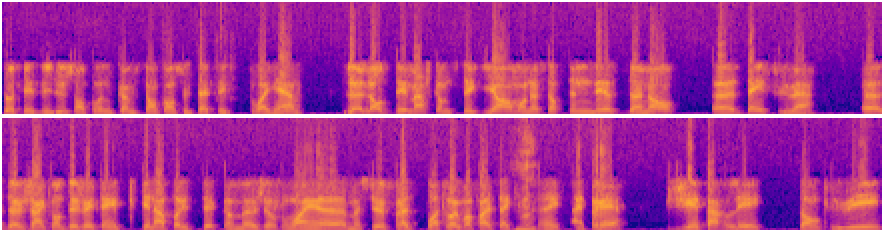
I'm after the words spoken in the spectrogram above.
Tous les élus sont pour une commission consultative citoyenne. Là, l'autre démarche, comme tu sais, Guillaume, on a sorti une liste de noms euh, d'influents, euh, de gens qui ont déjà été impliqués dans la politique, comme euh, je rejoins euh, M. Fred Poitras qui va faire sa chronique après. J'y ai parlé. Donc, lui,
